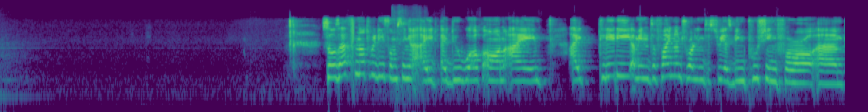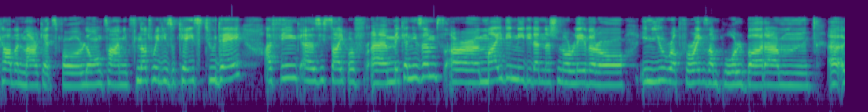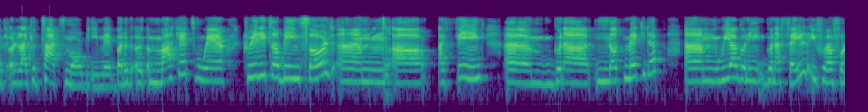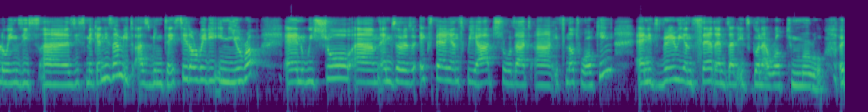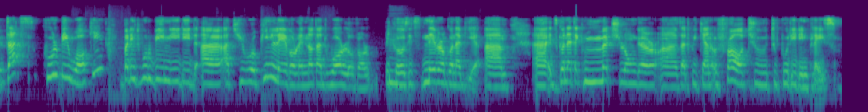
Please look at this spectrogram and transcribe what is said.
So that's not really something I, I do work on. I I clearly, I mean, the financial industry has been pushing for um, carbon markets for a long time. It's not really the case today. I think uh, this type of uh, mechanisms are might be needed at national level or in Europe, for example, but um, uh, like a tax more be, but a, a, market where credits are being sold um, are, I think, um, gonna not make it up. Um, we are gonna gonna fail if we are following this uh, this mechanism. It has been tested already in Europe, and we show um, and the, the, experience we had show that uh, it's not working, and it's very uncertain that it's gonna work tomorrow. A tax could be working, but it will be needed uh, at European level and not at world level because mm. it's never gonna be. Um, uh, it's gonna take much longer uh, that we can afford to to put it in place.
